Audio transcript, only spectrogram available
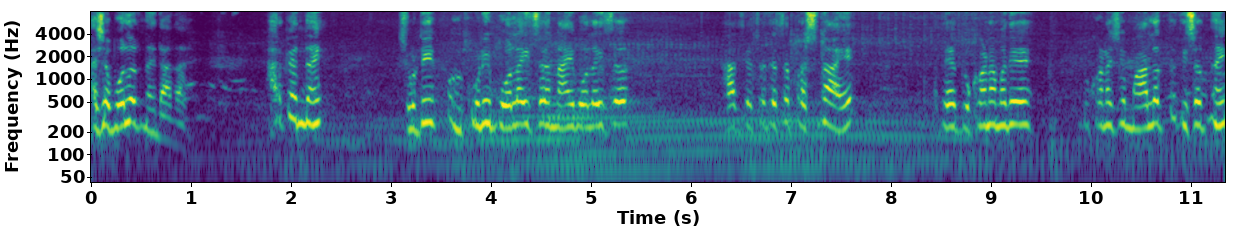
असं बोलत नाही दादा. हरकत नाही. शेवटी कोणी बोलायचं नाही बोलायचं हा त्याचा त्याचा प्रश्न आहे. आता या दुकानामध्ये दुकानाचे मालक तर दिसत नाही.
